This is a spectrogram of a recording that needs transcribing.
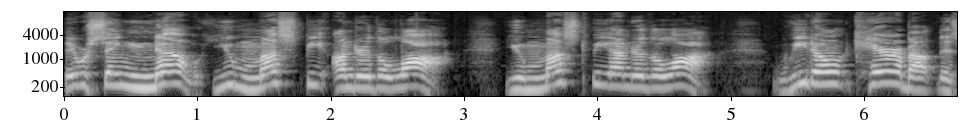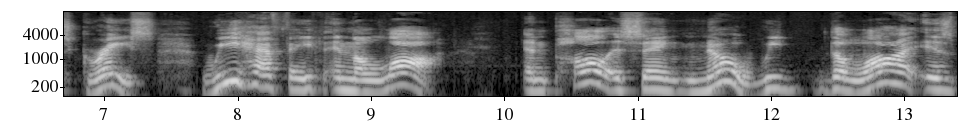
They were saying no, you must be under the law. You must be under the law. We don't care about this grace. We have faith in the law. And Paul is saying, no, we the law is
